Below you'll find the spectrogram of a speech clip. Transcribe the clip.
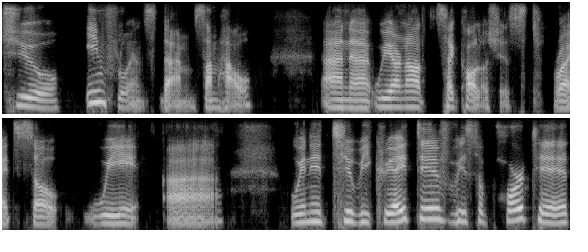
to influence them somehow and uh, we are not psychologists right so we uh, we need to be creative be supported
